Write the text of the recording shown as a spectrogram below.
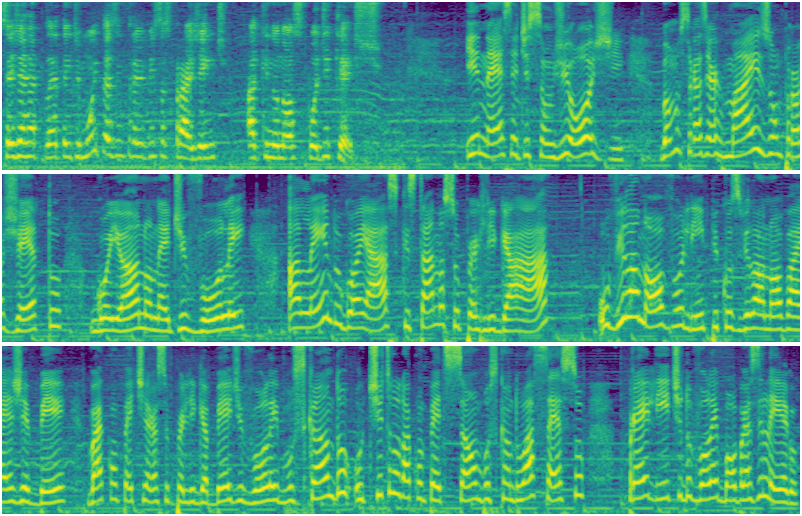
seja repleta de muitas entrevistas para a gente aqui no nosso podcast. E nessa edição de hoje, vamos trazer mais um projeto goiano né, de vôlei. Além do Goiás, que está na Superliga A, o Vila Nova Olímpicos, Vila Nova AEGB, vai competir a Superliga B de vôlei, buscando o título da competição, buscando o acesso para a elite do voleibol brasileiro.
